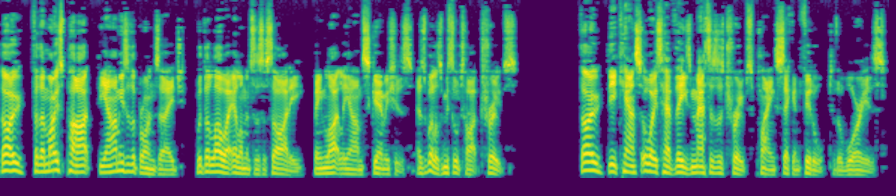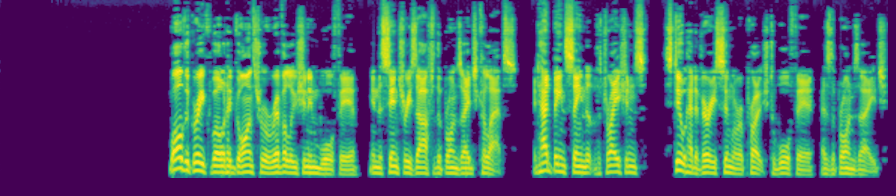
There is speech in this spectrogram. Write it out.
Though, for the most part, the armies of the Bronze Age were the lower elements of society, being lightly armed skirmishers as well as missile type troops. Though the accounts always have these masses of troops playing second fiddle to the warriors. While the Greek world had gone through a revolution in warfare in the centuries after the Bronze Age collapse, it had been seen that the Thracians still had a very similar approach to warfare as the Bronze Age,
